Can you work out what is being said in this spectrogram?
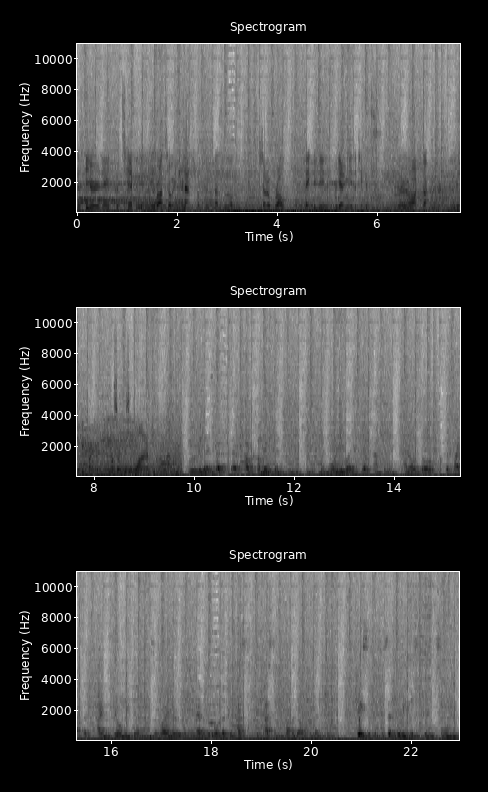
We're heading to theater today for TIFF, the Toronto International Film Festival. Shout out, bro. Thank you, David, for getting me the tickets. They're gonna watch the documentary. It should be fun. Also, there's a lot of people. we realize that, that our commitment to, to memorialize what's happening and also the fact that I'm a filmmaker and he's a writer was inevitable that it has to, it has to become a documentary. Basically, she said we're used to seeing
